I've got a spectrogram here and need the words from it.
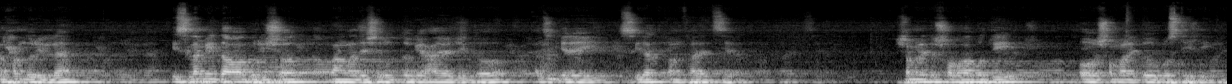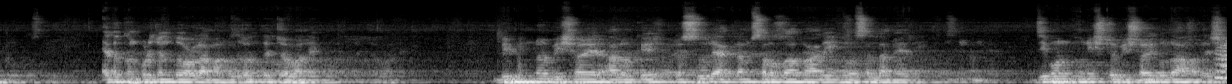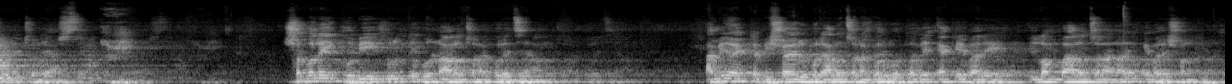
আলহামদুলিল্লাহ, ইসলামী দাওয়া পরিষদ বাংলাদেশের উদ্যোগে আয়োজিত আজকের এই সিরাত কনফারেন্সে সম্মানিত সভাপতি ও সম্মানিত উপস্থিতি। এতক্ষণ পর্যন্ত আল্লামা হজরতের জবানে বিভিন্ন বিষয়ের আলোকে রসুল আকরাম সাল্লাহ আলী ওসাল্লামের জীবন ঘনিষ্ঠ বিষয়গুলো আমাদের সামনে চলে আসছে। সকলেই খুবই গুরুত্বপূর্ণ আলোচনা করেছেন। আমিও একটা বিষয়ের উপরে আলোচনা করব, তবে একেবারে লম্বা আলোচনা নয়, একেবারে সংক্ষিপ্ত।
